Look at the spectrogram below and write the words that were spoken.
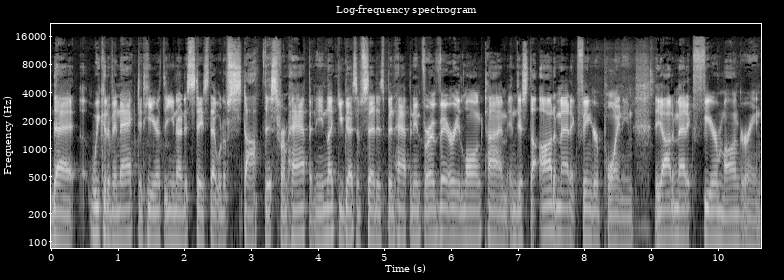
that we could have enacted here at the United States that would have stopped this from happening. Like you guys have said, it's been happening for a very long time, and just the automatic finger pointing, the automatic fear mongering,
